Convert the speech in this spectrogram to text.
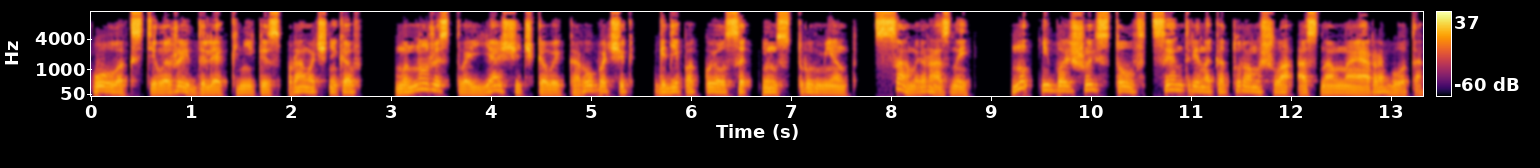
полок, стеллажей для книг и справочников, множество ящичков и коробочек, где покоился инструмент, самый разный. Ну и большой стол в центре, на котором шла основная работа.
